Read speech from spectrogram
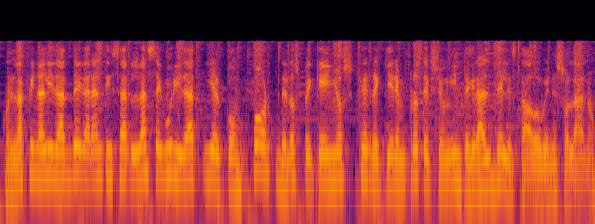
con la finalidad de garantizar la seguridad y el confort de los pequeños que requieren protección integral del Estado venezolano.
